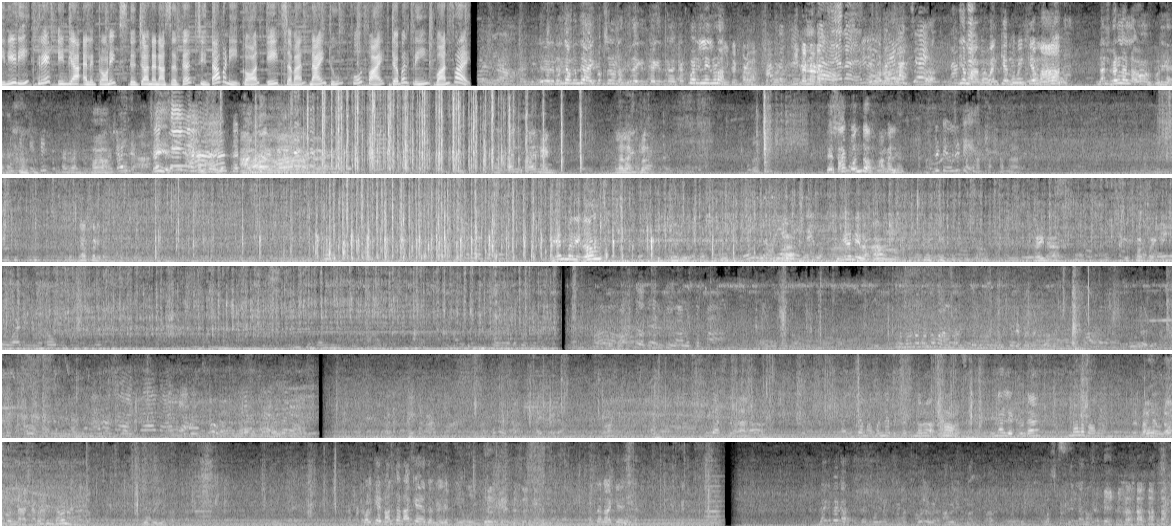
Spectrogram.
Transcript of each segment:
ನೀಡಿ great India electronics Gajanana circle Chintamani call eight seven nine two four five double three one five ಇದೆ, ಇದೆ, ಮುಂದೆ ಮುಂದೆ I ಪಕ್ಷ ನೋಡ ಇದೆ ಇದು ಕೈ- ಇದು ಕಟ್ ಮಾಡಿ ಇಲ್ಲ ಇಲ್ಲಿ ನೋಡ ಏಮ್ಮ ಒನ್ಕೆಮ್ಮ ಒನ್ಕೆಮ್ಮ ನಾನು ಬೆಳ್ಳಲ್ಲ ಹ್ಞೂ ಹಾ ಸೈ ಏ ಸಾಕು ಒಂದು ಆಮೇಲೆ. ಏನ್ ಮರಿ ಇದು? ಇದೇ ನೀರ ఇప్పుడేమో మొన్నే పెట్టినట్టున్నారు ఇన్నాళ్ళు ఎట్లుండే కొంచెం డౌన్ వాళ్ళకి అంతా నాకే అయ్యేదండి అంతా నాకే ఇస్తా ಬೇಗ ಬೇಗ ಬೇಗ ಮನೆ ಬೇಡ ಅವರೇ ಬೇಡ ಆಮೇಲೆ ಇಟ್ಕೊಂಡು ಒರೆಸ್ಬಿಡ್ತೀನಿ ನಾನು ಮಾತಾಡಿ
